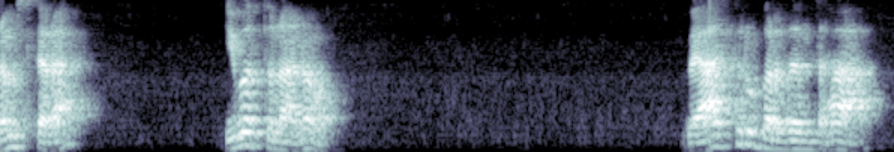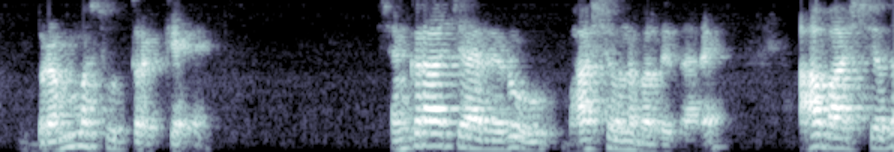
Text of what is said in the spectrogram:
ನಮಸ್ಕಾರ. ಇವತ್ತು ನಾನು ವ್ಯಾಸರು ಬರೆದಂತಹ ಬ್ರಹ್ಮಸೂತ್ರಕ್ಕೆ ಶಂಕರಾಚಾರ್ಯರು ಭಾಷ್ಯವನ್ನು ಬರೆದಿದ್ದಾರೆ. ಆ ಭಾಷ್ಯದ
